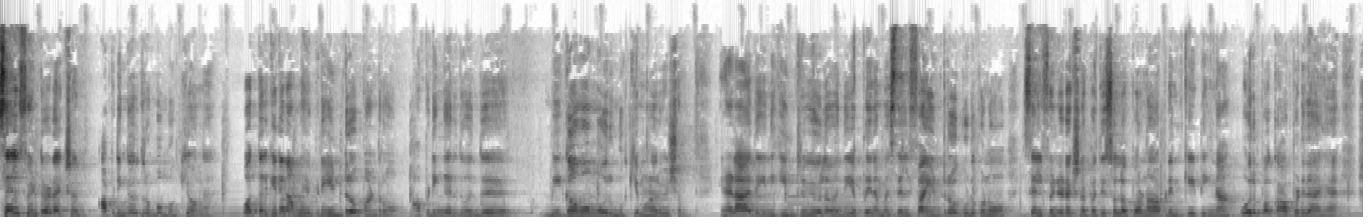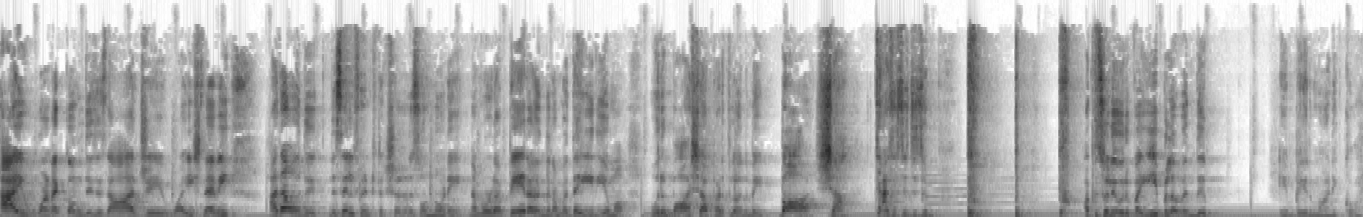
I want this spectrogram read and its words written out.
செல்ஃப் இன்ட்ரடக்ஷன் அப்படிங்கிறது ரொம்ப முக்கியங்க ஒருத்தர்கிட்ட நம்ம எப்படி இன்ட்ரோ பண்ணுறோம் அப்படிங்கிறது வந்து மிகவும் ஒரு முக்கியமான ஒரு விஷயம் என்னடா அது இன்றைக்கி இன்டர்வியூவில் வந்து எப்படி நம்ம செல்ஃபாக இன்ட்ரோ கொடுக்கணும் செல்ஃப் இன்ட்ரடக்ஷனை பற்றி சொல்ல போகிறோம் அப்படின்னு கேட்டிங்கன்னா ஒரு பக்கம் அப்படிதாங்க ஹாய் வணக்கம் திஸ் இஸ் ஆர்ஜே வைஷ்ணவி அதாவது இந்த செல்ஃப் இன்ட்ரடக்ஷன் சொன்னோடனே நம்மளோட பேரை வந்து நம்ம தைரியமாக ஒரு பாஷா படத்தில் வந்து பாஷா அப்படி சொல்லி ஒரு வைபில் வந்து என் பேர் மாணிக்கம்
